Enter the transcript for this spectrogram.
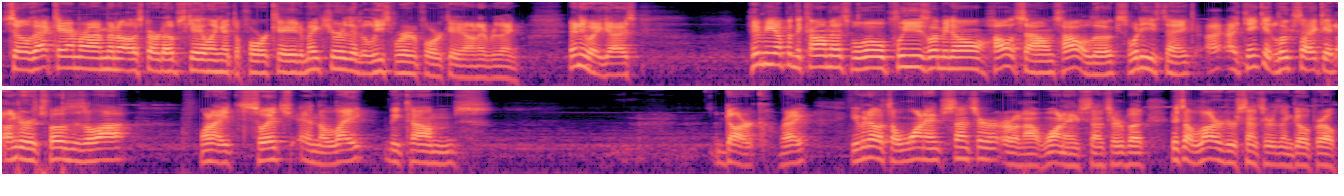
So that camera, I'm going to uh, start upscaling it to 4K to make sure that at least we're in 4K on everything. Anyway, guys, hit me up in the comments below. Please let me know how it sounds, how it looks. What do you think? I, I think it looks like it underexposes a lot when I switch and the light becomes dark, right? even though it's a one inch sensor, or not one inch sensor, but it's a larger sensor than GoPro.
